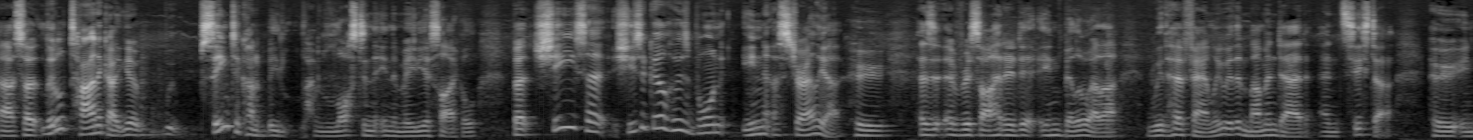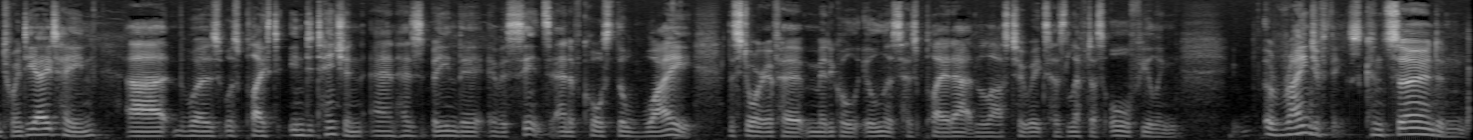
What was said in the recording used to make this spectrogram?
Uh, so little Tharnicaa, you know, we seem to kind of be lost in the in the media cycle, but she's a she's a girl who was born in Australia who has resided in Biloela with her family, with her mum and dad and sister, who in 2018 uh, was was placed in detention and has been there ever since. And of course, the way the story of her medical illness has played out in the last two weeks has left us all feeling a range of things concerned and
